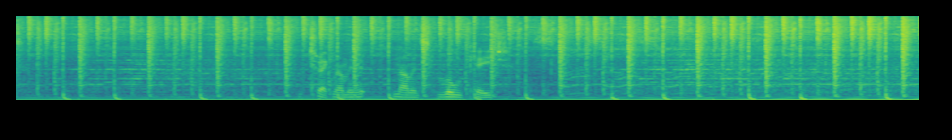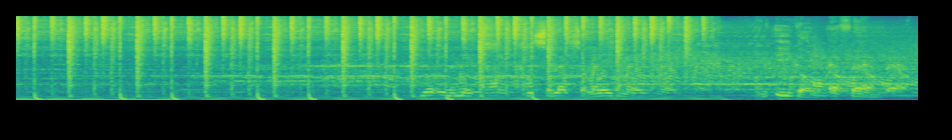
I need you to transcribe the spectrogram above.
Trackname namens Roll Cage. You're in the mix with Selector Radio on Eagle FM.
